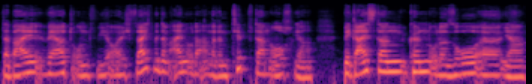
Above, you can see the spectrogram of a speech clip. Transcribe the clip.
dabei wärt und wir euch vielleicht mit dem einen oder anderen Tipp dann auch ja, begeistern können oder so äh, ja,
